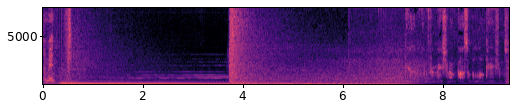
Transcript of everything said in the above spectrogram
I'm in. Possible locations.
